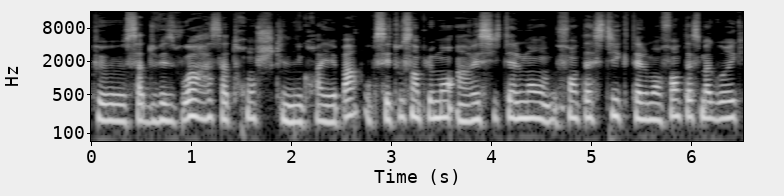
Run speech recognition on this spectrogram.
que ça devait se voir à sa tronche qu'il n'y croyait pas, ou que c'est tout simplement un récit tellement fantastique, tellement fantasmagorique,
